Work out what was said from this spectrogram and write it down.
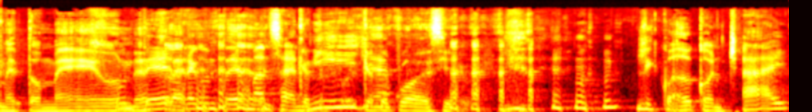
Me tomé un... un té, traigo un té de manzanilla. ¿Qué te, puedo decir? licuado con chai.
